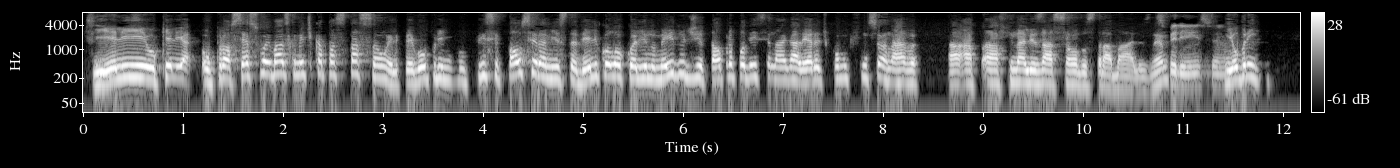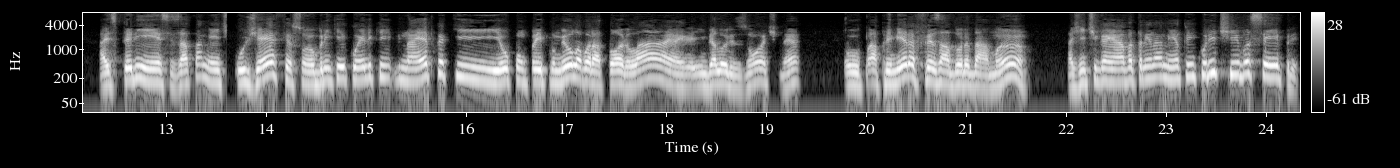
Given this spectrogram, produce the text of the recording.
Sim. E ele, o que ele, o processo foi basicamente capacitação. Ele pegou o, o principal ceramista dele e colocou ali no meio do digital para poder ensinar a galera de como que funcionava a, a, finalização dos trabalhos, né? Experiência. Né? E eu brinquei a experiência, exatamente. O Jefferson, eu brinquei com ele que na época que eu comprei para o meu laboratório lá em Belo Horizonte, né, a primeira fresadora da AMAN, a gente ganhava treinamento em Curitiba sempre,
